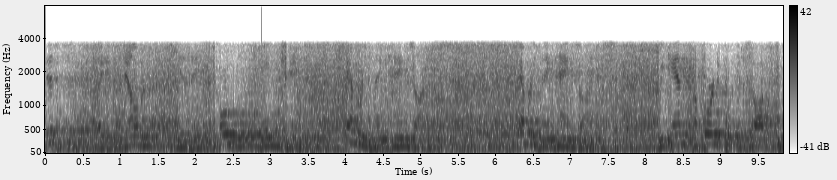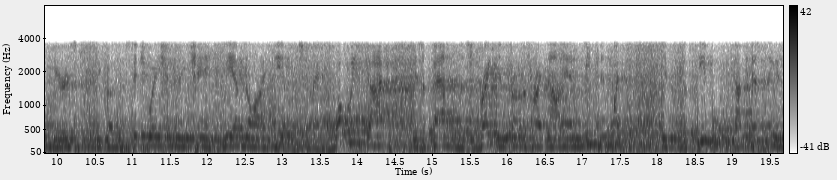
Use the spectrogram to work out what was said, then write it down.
This, ladies and gentlemen, is a total game changer. Everything hangs on this. Everything hangs on this. We can't afford to put this off two years because the situation may change. We have no idea what's going to happen. What we've got is a battle that's right in front of us right now, and we can win. If the people, I mean, this thing is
